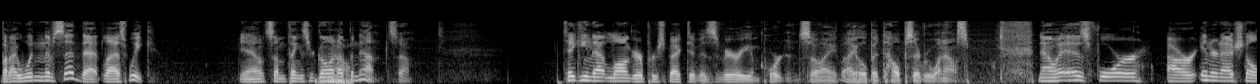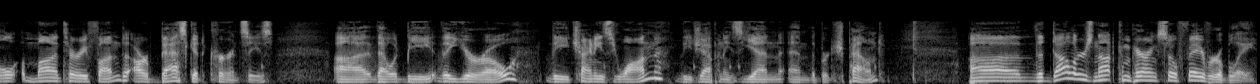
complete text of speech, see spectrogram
but I wouldn't have said that last week. You know, some things are going No. up and down. So taking that longer perspective is very important. So I, I hope it helps everyone else. Now, as for our International Monetary Fund, our basket currencies, uh, that would be the euro, the Chinese yuan, the Japanese yen, and the British pound. Uh, the dollar's not comparing so favorably.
